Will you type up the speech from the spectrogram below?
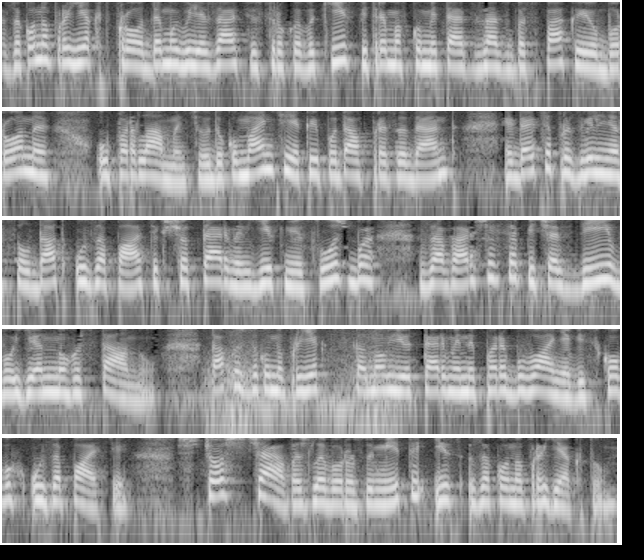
Законопроєкт про демобілізацію строковиків підтримав комітет з нацбезпеки і оборони у парламенті. У документі, який подав президент, йдеться про звільнення солдат у запас, якщо термін їхньої служби завершився під час дії воєнного стану. Також законопроєкт встановлює терміни перебування військових у запасі. Що ще важливо розуміти із законопроєкту?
